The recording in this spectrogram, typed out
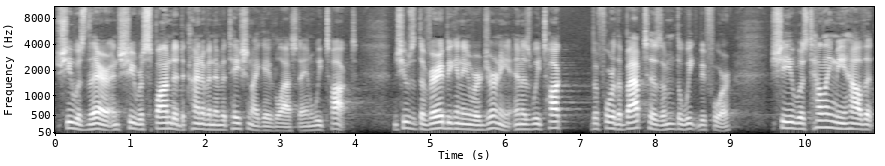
She was there and she responded to kind of an invitation I gave the last day, and we talked. And she was at the very beginning of her journey. And as we talked before the baptism, the week before, she was telling me how that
